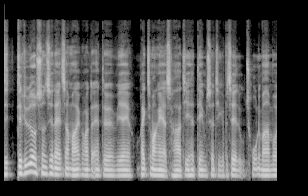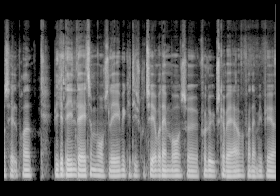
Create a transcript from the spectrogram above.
det, det lyder jo sådan set altså meget godt, at øh, vi er, rigtig mange af os har de her demser, de kan fortælle utrolig meget om vores helbred. Vi kan dele data med vores læge, vi kan diskutere, hvordan vores øh, forløb skal være, og hvordan vi bliver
